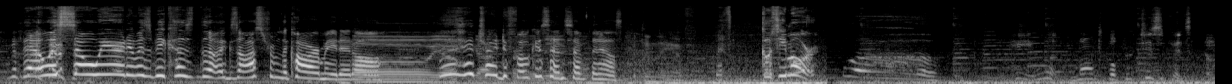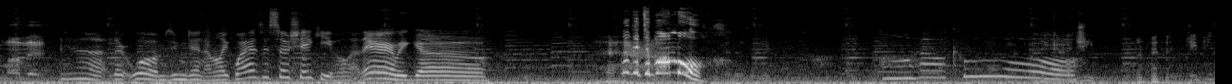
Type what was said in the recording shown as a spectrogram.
That was so weird. It was because the exhaust from the car made it all. Oh yeah. I got tried to front of the focus on something else. But then they have. Let's go see more. Whoa. Hey, look, multiple participants. I love it. Yeah. Whoa, I'm zoomed in. I'm like, why is it so shaky? Hold on. There we go. Look, it's a bumble. It is a big. Oh, how They got cool. a jeep. jeep, jeep.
